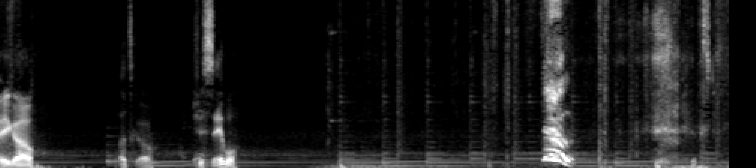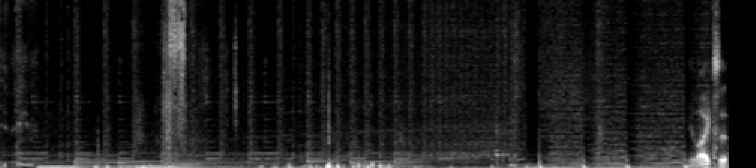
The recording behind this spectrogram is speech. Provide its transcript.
There you go. Let's go. She's Sable. Dude! He likes it.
